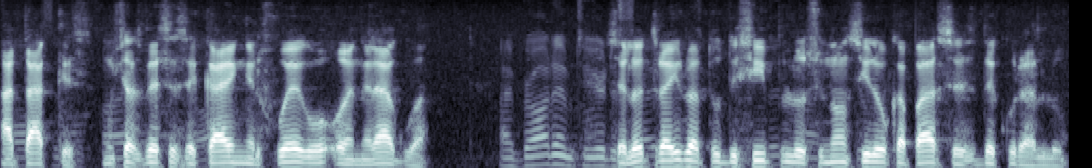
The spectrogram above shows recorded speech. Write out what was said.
ataques. Muchas veces se cae en el fuego o en el agua. Se lo he traído a tus discípulos y no han sido capaces de curarlo.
